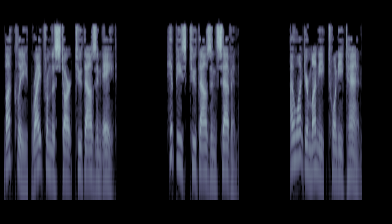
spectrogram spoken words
Buckley, Right from the Start 2008, Hippies 2007, I Want Your Money 2010.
